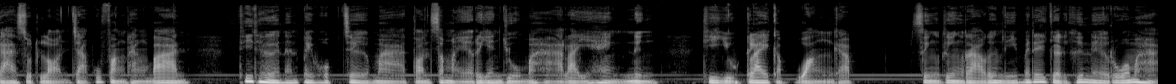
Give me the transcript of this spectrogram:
การณ์สุดหลอนจากผู้ฟังทางบ้าน ที่เธอนั้นไปพบเจอมาตอนสมัยเรียนอยู่มหาลัยแห่งหนึ่ง ที่อยู่ใกล้กับวังครับ ซึ่งเรื่องราวเรื่องนี้ไม่ได้เกิดขึ้นในรั้วมหา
